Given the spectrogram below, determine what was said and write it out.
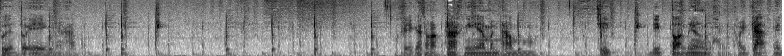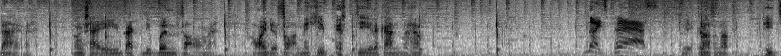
ฝืนตัวเองนะครับโอเคก็สำหรับภาคนี้นะมันทำทริกดิฟต่อเนื่องของพอยการ์ดไม่ได้นะ ต้องใช้ back dribble 2นะ ไว้เดี๋ยวสอนในคลิป SG แล้วกันนะครับ Nice pass. โอเคก็สำหรับ PG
